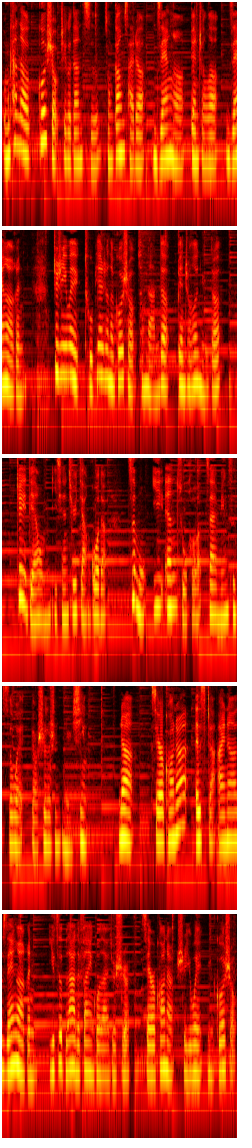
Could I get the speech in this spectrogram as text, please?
我们看到“歌手”这个单词从刚才的 Sänger 变成了 Sängerin，这是因为图片上的歌手从男的变成了女的。这一点我们以前其实讲过的，字母 en 组合在名词词尾表示的是女性。那 Sarah Connor ist eine Sängerin，一字不落的翻译过来就是 Sarah Connor 是一位女歌手。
